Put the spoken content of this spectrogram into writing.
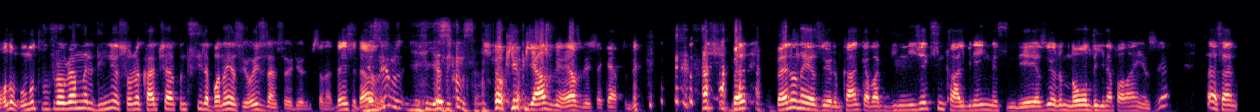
Oğlum Umut bu programları dinliyor sonra kalp çarpıntısıyla bana yazıyor. O yüzden söylüyorum sana. Neyse devam. Yazıyor mu? Yazıyor mu sana? Yok yok yazmıyor yazmıyor şaka yaptım. ben, ben ona yazıyorum kanka bak dinleyeceksin kalbine inmesin diye yazıyorum. Ne oldu yine falan yazıyor. Da sen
